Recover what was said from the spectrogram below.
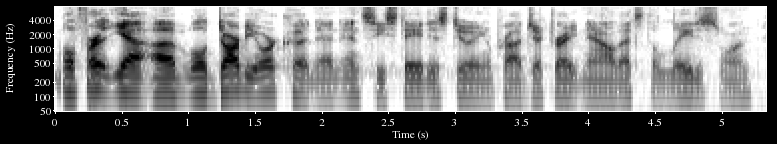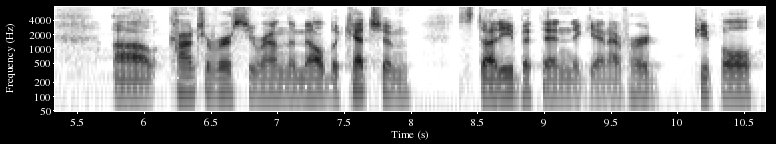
Well, for yeah, uh, well, Darby Orcutt at NC State is doing a project right now. That's the latest one. Uh, controversy around the Melba Ketchum study, but then again, I've heard people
